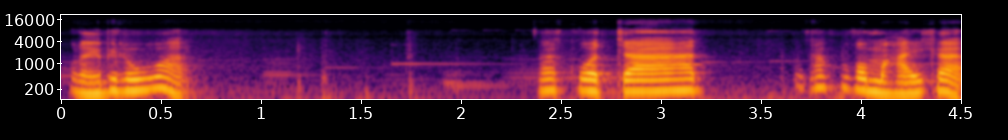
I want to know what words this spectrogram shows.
อะไรไม่รู้อะน่ากลัวจัดน่ากลัวหมายกะ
